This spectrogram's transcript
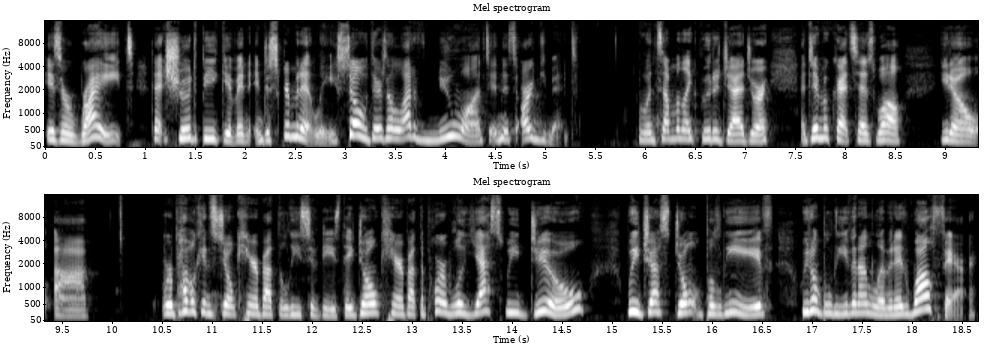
is a right that should be given indiscriminately. So there's a lot of nuance in this argument. When someone like Buttigieg or a Democrat says, well, you know, uh, Republicans don't care about the least of these. They don't care about the poor. Well, yes, we do. We just don't believe, we don't believe in unlimited welfare.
